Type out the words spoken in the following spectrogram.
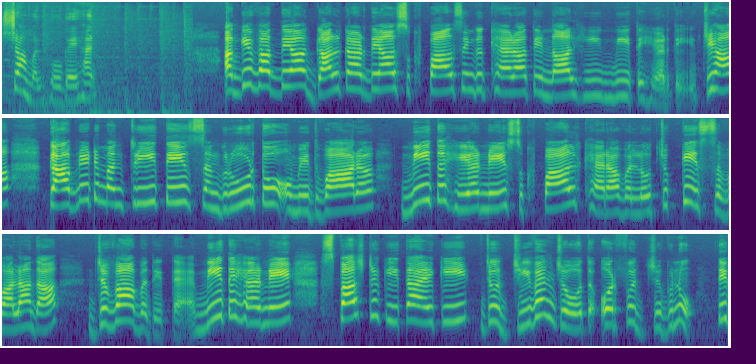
ਸ਼ਾਮਲ ਹੋ ਗਏ ਹਨ। ਅੱਗੇ ਵਧਦੇ ਗੱਲ ਕਰਦਿਆਂ ਸੁਖਪਾਲ ਸਿੰਘ ਖਹਿਰਾ ਤੇ ਨਾਲ ਹੀ ਮੀਤ ਹੇਰ ਦੀ ਜੀ ਹਾਂ, ਕੈਬਨਿਟ ਮੰਤਰੀ ਤੇ ਸੰਗਰੂਰ ਤੋਂ ਉਮੀਦਵਾਰ ਮੀਤ ਹੇਰ ਨੇ ਸੁਖਪਾਲ ਖਹਿਰਾ ਵੱਲੋਂ ਚੁੱਕੇ ਸਵਾਲਾਂ ਦਾ ਜਵਾਬ ਦਿੱਤਾ ਹੈ। ਮੀਤ ਹੇਰ ਨੇ ਸਪਸ਼ਟ ਕੀਤਾ ਹੈ ਕਿ ਜੋ ਜੀਵਨ ਜੋਤ ਉਰਫ ਜੁਗਨੂ ਤੇ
